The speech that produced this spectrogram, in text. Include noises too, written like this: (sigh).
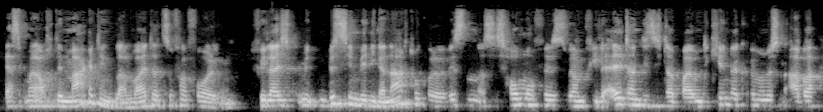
erstmal auch den Marketingplan weiter zu verfolgen. Vielleicht mit ein bisschen weniger Nachdruck, weil wir wissen, es ist Homeoffice, wir haben viele Eltern, die sich dabei um die Kinder kümmern müssen, aber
